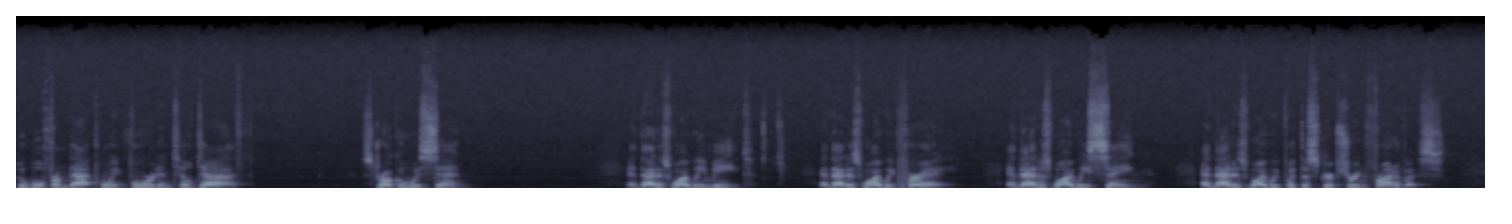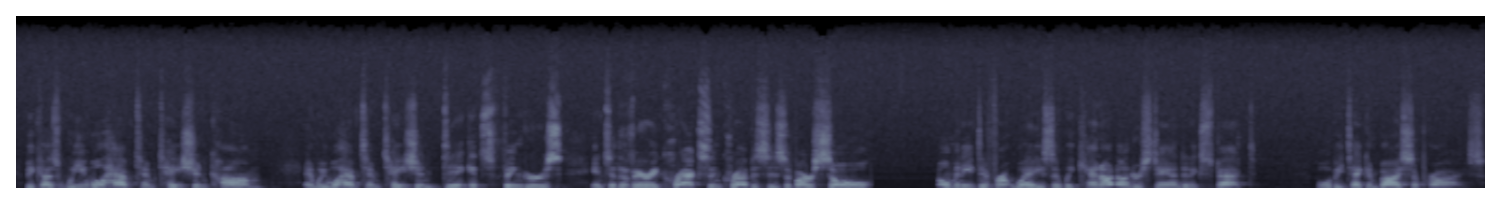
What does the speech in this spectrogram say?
who will, from that point forward until death, struggle with sin. And that is why we meet, and that is why we pray, and that is why we sing, and that is why we put the scripture in front of us. Because we will have temptation come, and we will have temptation dig its fingers into the very cracks and crevices of our soul so many different ways that we cannot understand and expect. We'll be taken by surprise.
